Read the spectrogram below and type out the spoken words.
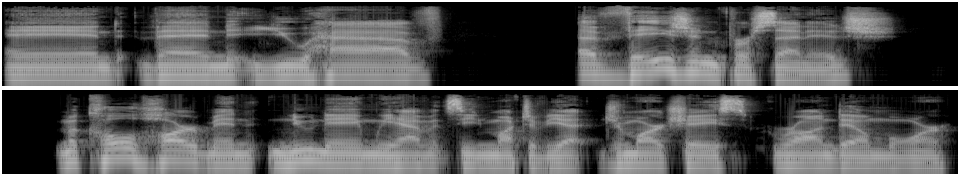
And then you have evasion percentage Mecole Hardman, new name we haven't seen much of yet. Ja'Marr Chase, Rondale Moore,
